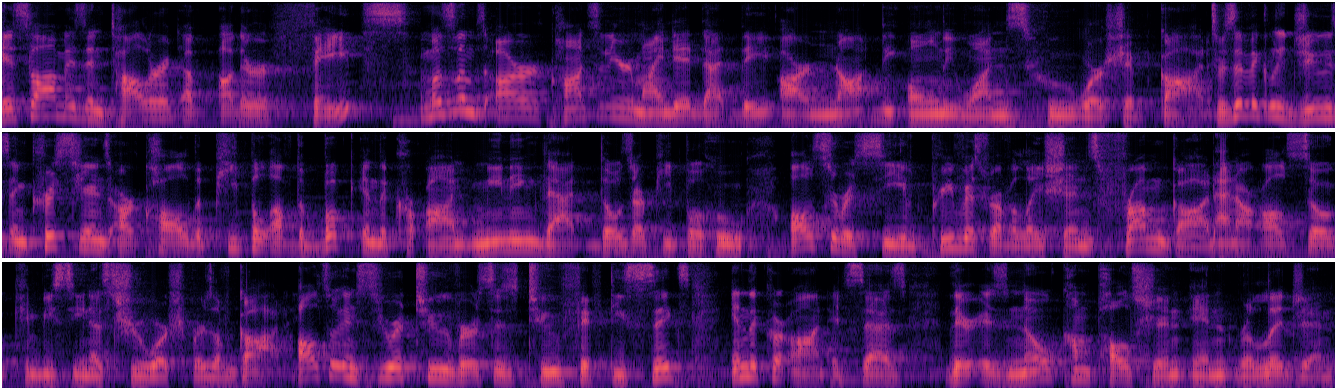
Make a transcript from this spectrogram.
Islam is intolerant of other faiths. Muslims are constantly reminded that they are not the only ones who worship God. Specifically, Jews and Christians are called the people of the book in the Quran, meaning that those are people who also received previous revelations from God and are also can be seen as true worshippers of God. Also in Surah 2 verses 256 in the Quran, it says, there is no compulsion in religion.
